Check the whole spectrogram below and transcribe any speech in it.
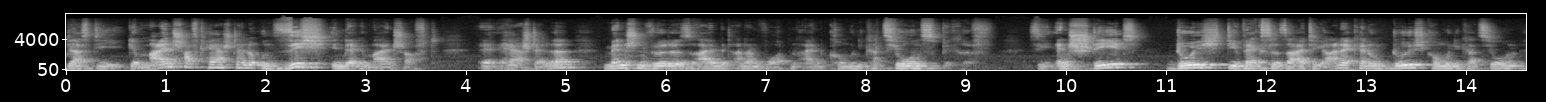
das die Gemeinschaft herstelle und sich in der Gemeinschaft äh, herstelle. Menschenwürde sei mit anderen Worten ein Kommunikationsbegriff. Sie entsteht durch die wechselseitige Anerkennung, durch Kommunikation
